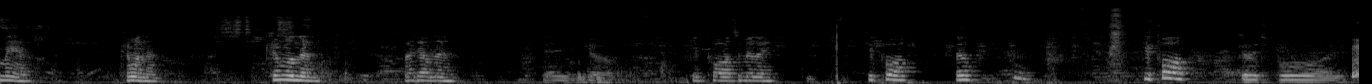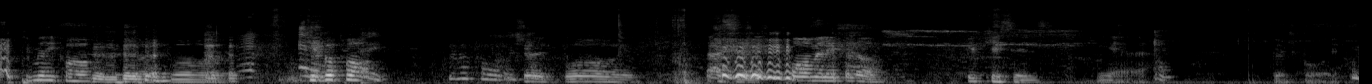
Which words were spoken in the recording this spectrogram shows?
Come here. Come on then. Come on then. Lie down there. There you go. Give paw to Millie. Give paw. Phil. Give paw. Good boy. Give Millie paw. Good boy. Give a paw. Give a paw. Good boy. That's it. Paw Millie for love. Give kisses. Yeah. Good boy.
